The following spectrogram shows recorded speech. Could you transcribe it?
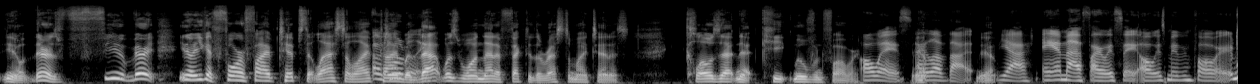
you know, there's few, very, you know, you get four or five tips that last a lifetime, Oh, totally. but that was one that affected the rest of my tennis. Close that net, keep moving forward. Always. I love that. Yep. Yeah. AMF, I always say always moving forward.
